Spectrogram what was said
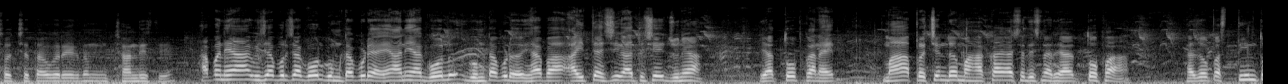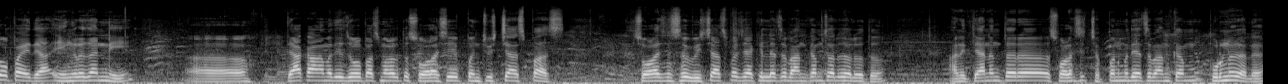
स्वच्छता वगैरे एकदम छान दिसते. आपण ह्या विजापूरच्या गोल घुमटापुढे आहे आणि या गोल घुमटापुढं ह्या बा ऐतिहासिक अतिशय जुन्या या तोफखाना आहेत. महाप्रचंड महाकाय अशा दिसणाऱ्या तोफा. ह्या जवळपास तीन तोफा आहेत या इंग्रजांनी. त्या काळामध्ये जवळपास मला वाटतं सोळाशे पंचवीसच्या आसपास सोळाशे सव्वीसच्या आसपास या किल्ल्याचं बांधकाम चालू झालं होतं. आणि त्यानंतर सोळाशे छप्पनमध्ये याचं बांधकाम पूर्ण झालं.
